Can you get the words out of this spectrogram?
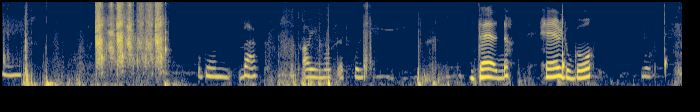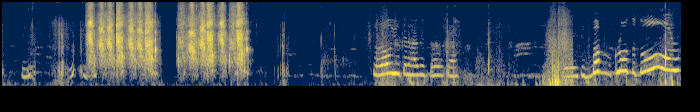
Thanks. Okay, I'm back, but I am not at full. Then, here you go. So now you can have it now back. Mom, close the door.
